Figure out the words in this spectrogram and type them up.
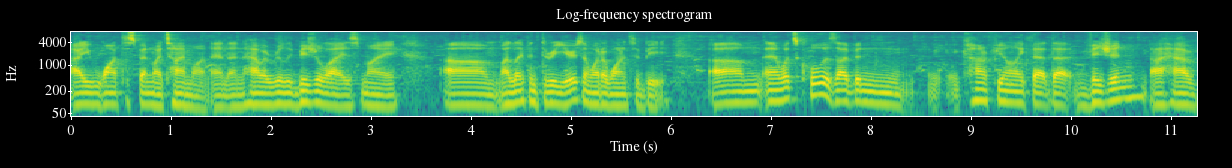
I want to spend my time on and, and how I really visualize my um, my life in three years and what I want it to be. Um, and what's cool is I've been kind of feeling like that that vision I have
